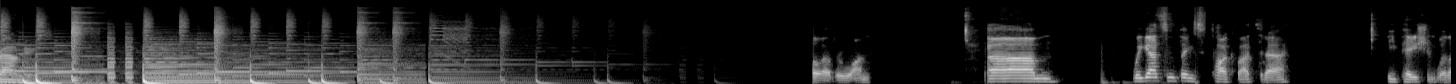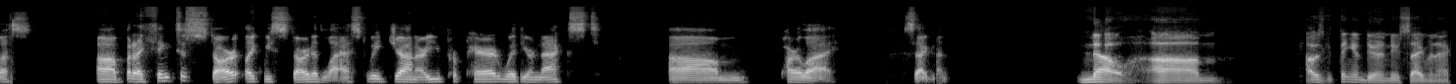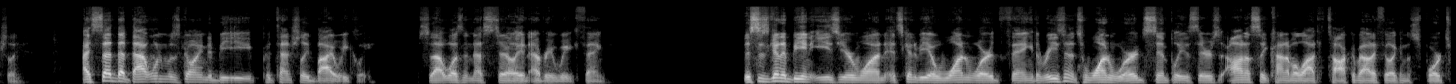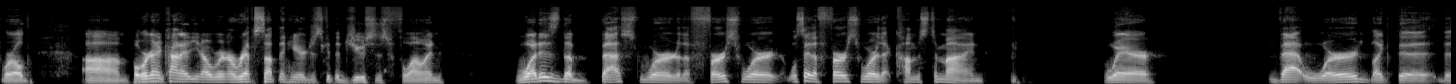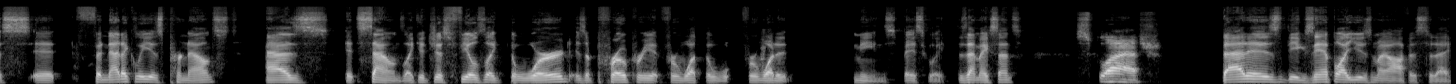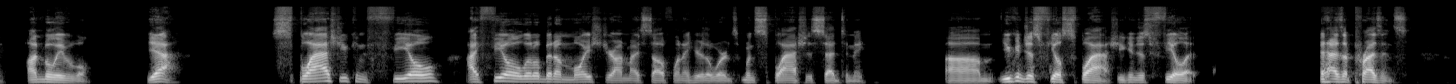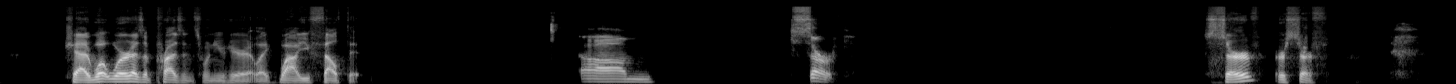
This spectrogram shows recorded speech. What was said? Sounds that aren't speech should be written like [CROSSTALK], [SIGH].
Rounders. Hello, everyone. Um, we got some things to talk about today. Be patient with us. Uh, but I think to start, like we started last week, John, are you prepared with your next um, parlay segment? No. Um, I was thinking of doing a new segment actually. I said that that one was going to be potentially bi-weekly. So that wasn't necessarily an every week thing. This is going to be an easier one. It's going to be a one word thing. The reason it's one word simply is there's honestly kind of a lot to talk about. I feel like in the sports world. Um, but we're going to kind of, you know, we're going to rip something here, just get the juices flowing. What is the best word or the first word? We'll say the first word that comes to mind where that word, like the this it phonetically is pronounced as it sounds. Like it just feels like the word is appropriate for what the for what it means, basically. Does that make sense? Splash. That is the example I used in my office today. Unbelievable. Yeah. Splash, you can feel, I feel a little bit of moisture on myself when I hear the words, when splash is said to me. Um, you can just feel splash. You can just feel it. It has a presence. Chad, what word has a presence when you hear it? Like, wow, you felt it. Um, surf. Serve or surf?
